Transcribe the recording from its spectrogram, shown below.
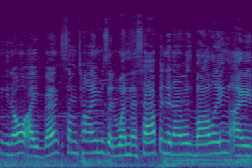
You know, I vent sometimes and when this happened and I was bawling, I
